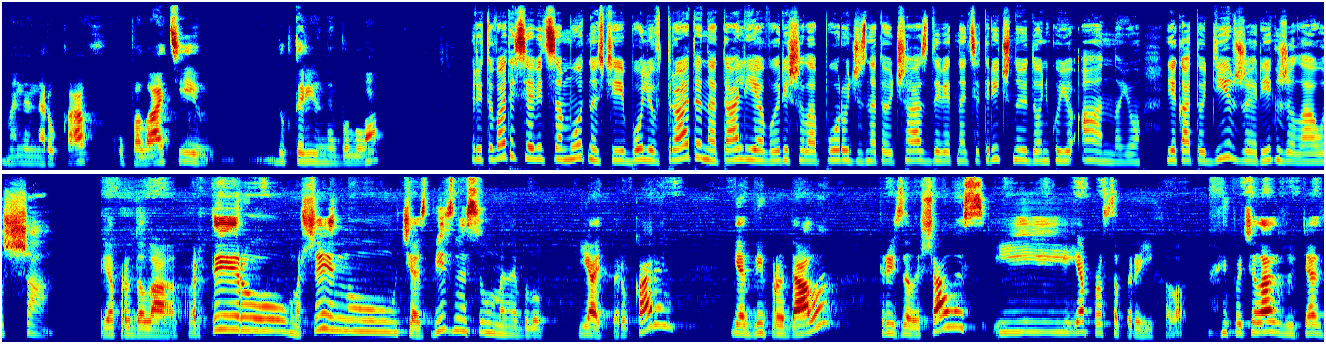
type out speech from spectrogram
У мене на руках у палаті. Докторів не було. Рятуватися від самотності і болю втрати Наталія вирішила поруч з на той час 19-річною донькою Анною, яка тоді вже рік жила у США. Я продала квартиру, машину, час бізнесу. У мене було 5 перукарень. Я дві продала, три залишалось, і я просто переїхала. І почала життя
